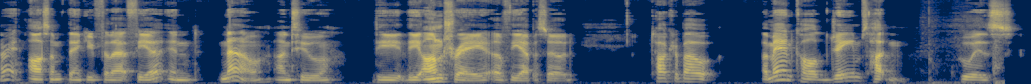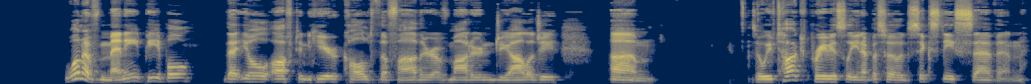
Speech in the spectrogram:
All right, awesome. Thank you for that, Fia. And now onto the the entree of the episode. Talk about a man called James Hutton, who is one of many people that you'll often hear called the father of modern geology. Um, so we've talked previously in episode sixty-seven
